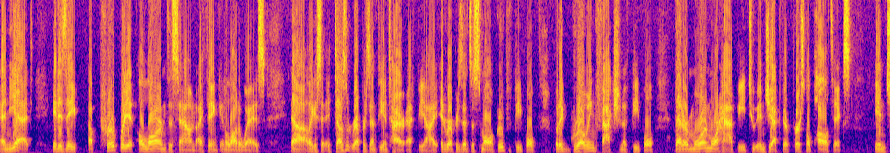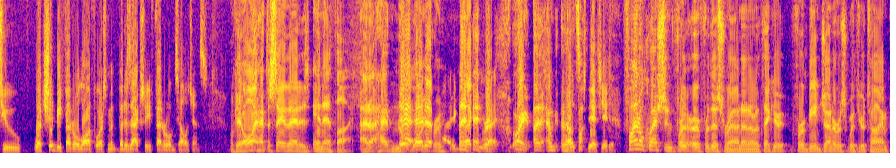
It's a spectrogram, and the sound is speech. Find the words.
and yet it is a appropriate alarm to sound i think in a lot of ways. Uh, like i said it doesn't represent the entire fbi it represents a small group of people but a growing faction of people that are more and more happy to inject their personal politics into what should be federal law enforcement but is actually federal intelligence Okay, all I have to say to that is NFI. I, I had no yeah, more information. Exactly right. all right, uh, unsubstantiated. Final question for uh, for this round, and I want to thank you for being generous with your time.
